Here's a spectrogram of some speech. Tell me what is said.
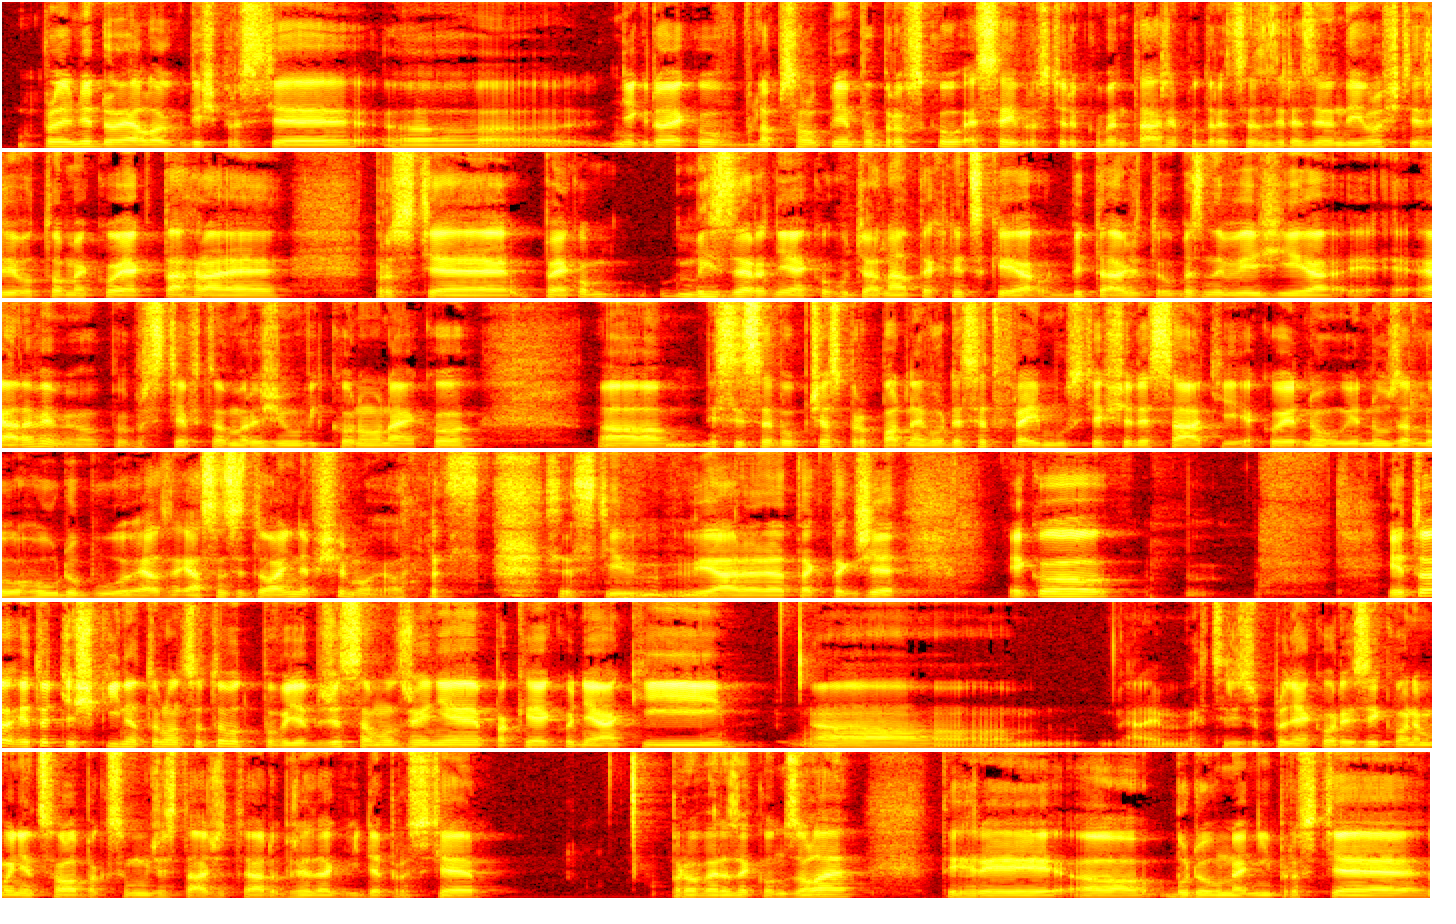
úplně mě dojalo, když prostě uh, někdo jako napsal úplně obrovskou esej prostě do komentáře pod recenzi Resident Evil 4 o tom, jako jak ta hra je prostě úplně jako mizerně jako udělaná technicky a odbytá, že to vůbec nevěží a já nevím, jo, prostě v tom režimu výkonu na jako Uh, jestli se občas propadne o 10 frameů z těch 60, jako jednou, jednou za dlouhou dobu. Já, já jsem si to ani nevšiml, jo, se s tím VR, tak, takže jako je to, je to těžký na to, na co to odpovědět, protože samozřejmě pak je jako nějaký, uh, já nevím, nechci říct úplně jako riziko nebo něco, ale pak se může stát, že to dobře, tak vyjde prostě pro verze konzole. Ty hry uh, budou na ní prostě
